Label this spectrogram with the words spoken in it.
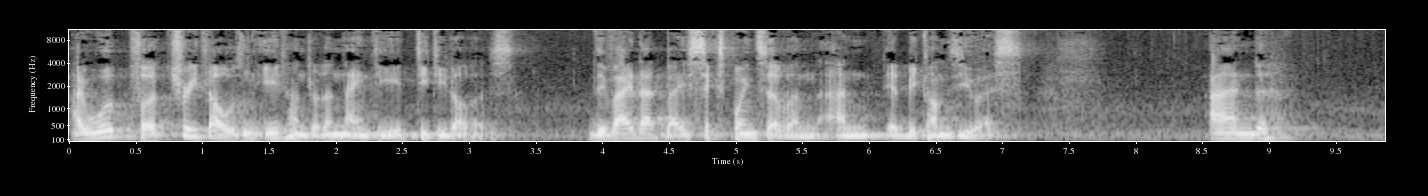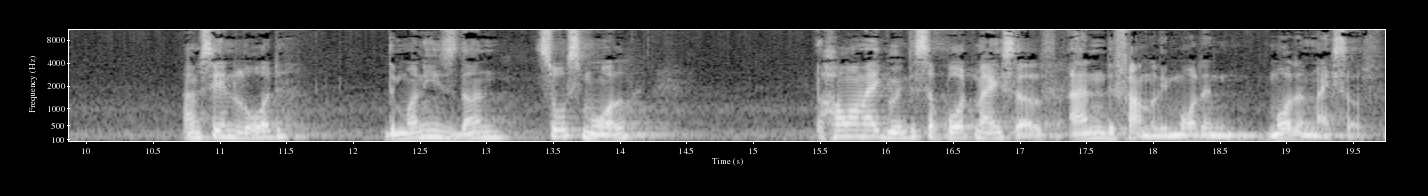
I worked for 3,898 TT dollars divide that by 6.7 and it becomes US. And I'm saying, Lord, the money is done so small. How am I going to support myself and the family more than, more than myself?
